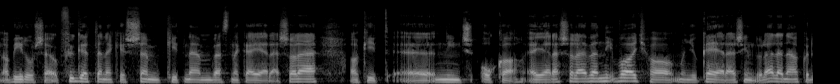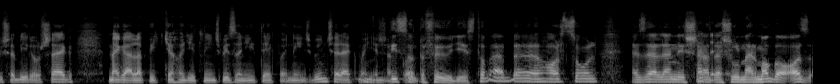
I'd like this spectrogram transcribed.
a bíróságok függetlenek, és semkit nem vesznek eljárás alá, akit e, nincs oka eljárás alá venni, vagy ha mondjuk eljárás indul ellene, akkor is a bíróság megállapítja, hogy itt nincs bizonyíték, vagy nincs bűncselekmény. És Viszont akkor... a főügyész tovább e, harcol ez ellen, és hát, ráadásul már maga az,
